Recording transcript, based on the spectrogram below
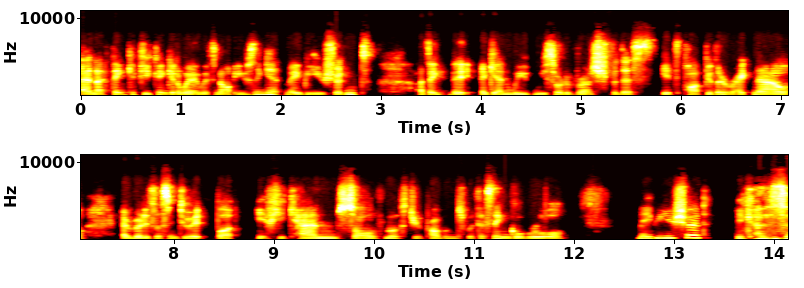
And I think if you can get away with not using it, maybe you shouldn't. I think that again, we we sort of rush for this. It's popular right now. Everybody's listening to it. But if you can solve most of your problems with a single rule, maybe you should because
